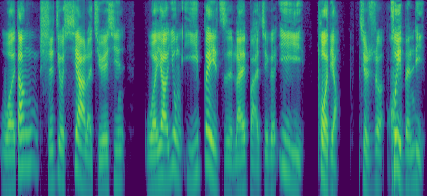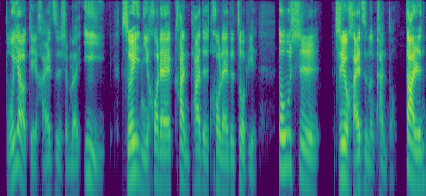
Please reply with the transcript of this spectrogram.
我当时就下了决心，我要用一辈子来把这个意义破掉。就是说，绘本里不要给孩子什么意义。所以你后来看他的后来的作品，都是只有孩子能看懂，大人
